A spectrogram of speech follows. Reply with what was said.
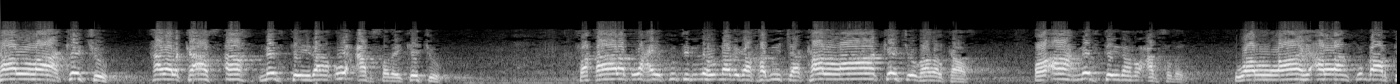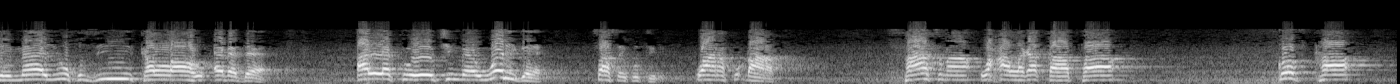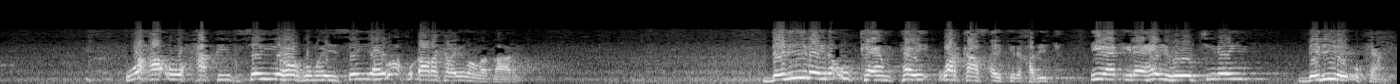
kallaa ka joog. Hadalkaas ah naftaydaan u cabsaday ka joog faqaalat waxay ku tidhi lahu nabiga khadiija kallaa ka joog hadalkaas oo ah naftaydan u cabsaday wallaahi allaan ku dhaartay maa yukhziika allaahu abadaa alla ku hoojimaa weliga saasay ku tidhi waana ku dhaarat taasna waxaa laga qaataa qofka waxa uu xaqiiqsan yaho rumaysan yahay waa ku dhaaran kara iyadoon la dhaarin deliilayna u keentay warkaas ay tihi khadiijo inaan ilaahay hoojinayn deliilay u keentay.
